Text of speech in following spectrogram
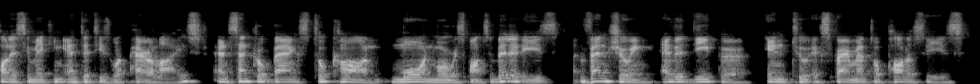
policymaking entities were paralyzed and central banks took on more and more responsibilities, venturing ever deeper into experimental policies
